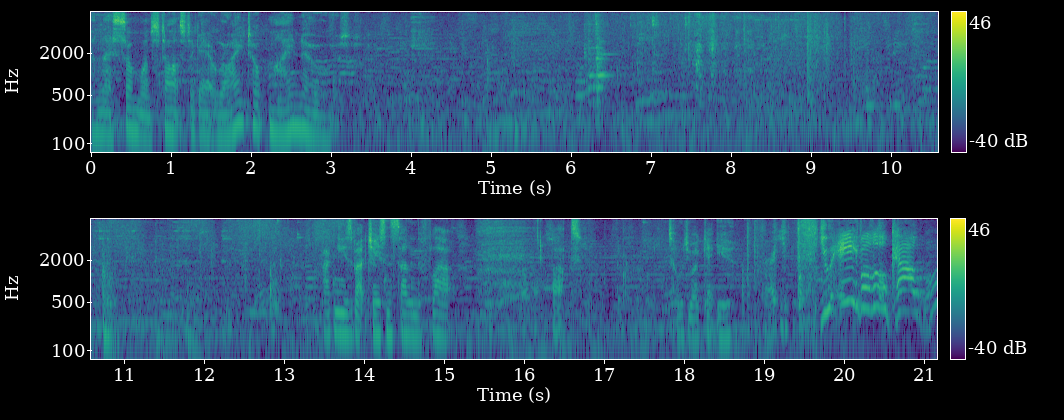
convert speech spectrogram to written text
Unless someone starts to get right up my nose. Bad news about Jason selling the flat. But I Told you I'd get you. Right, you, you evil little cow! What?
